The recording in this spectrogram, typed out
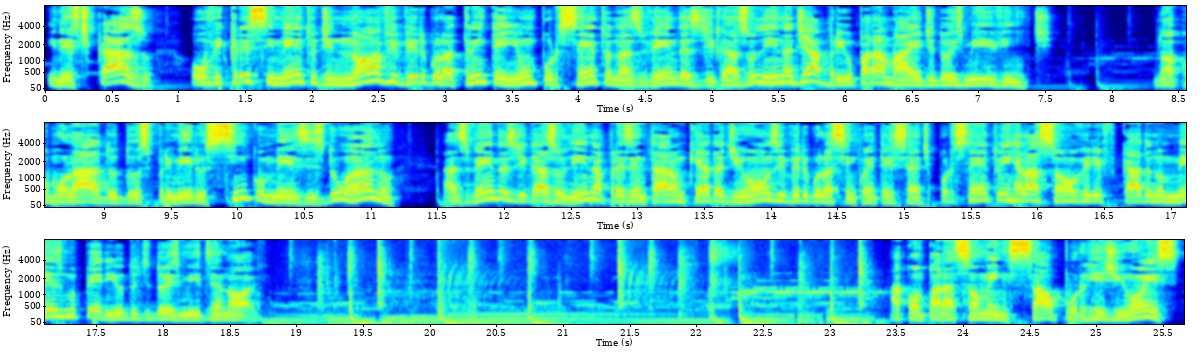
E neste caso, houve crescimento de 9,31% nas vendas de gasolina de abril para maio de 2020. No acumulado dos primeiros cinco meses do ano, as vendas de gasolina apresentaram queda de 11,57% em relação ao verificado no mesmo período de 2019. A comparação mensal por regiões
